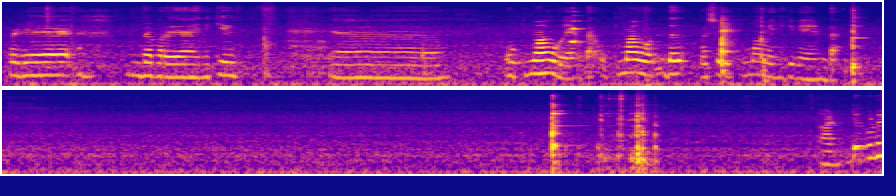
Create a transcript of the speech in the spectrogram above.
അപ്പോഴേ എന്താ പറയുക എനിക്ക് ഉപ്പുമാവ് വേണ്ട. ഉപ്പുമാവ് ഉണ്ട് പക്ഷെ ഉപ്പുമാവ് എനിക്ക് വേണ്ട. അടിപൊളി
